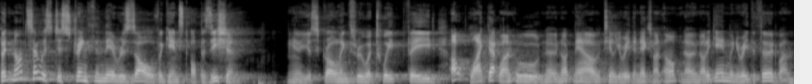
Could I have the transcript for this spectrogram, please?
but not so as to strengthen their resolve against opposition. You know, you're scrolling through a tweet feed. Oh, like that one. Oh, no, not now until you read the next one. Oh, no, not again when you read the third one.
